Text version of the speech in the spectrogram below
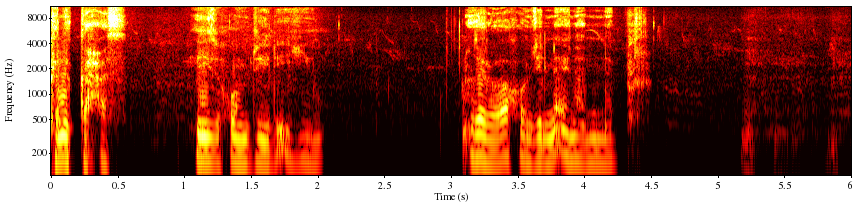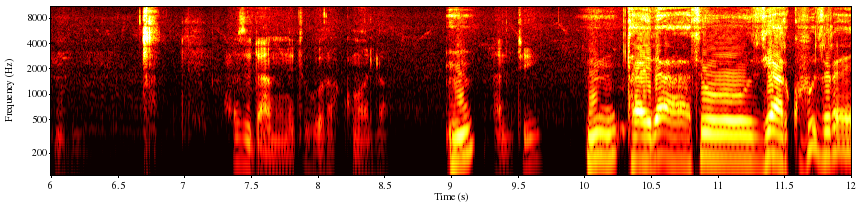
ክንከሓስ ሂዚ ከምዚ ኢሉ እዩ ዘለዋ ከምዚ ኢልና ኢና ንነብር ሕዚ ዳ ምን ይጥውረኩም ኣሎ ዓዲ እንታይ ደኣ እቲ ዚያር ክፉእ ዝረአ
